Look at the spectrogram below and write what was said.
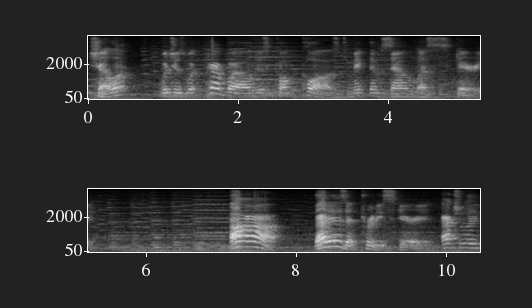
Chela? Which is what crab biologists call claws to make them sound less scary. Ah! That is it pretty scary. Actually,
